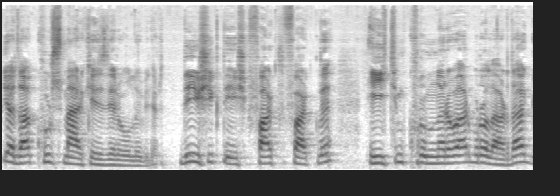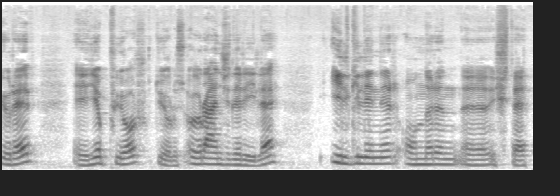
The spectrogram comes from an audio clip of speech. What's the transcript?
Ya da kurs merkezleri olabilir. Değişik değişik farklı farklı eğitim kurumları var. Buralarda görev e, yapıyor diyoruz. Öğrencileriyle ilgilenir. Onların e, işte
